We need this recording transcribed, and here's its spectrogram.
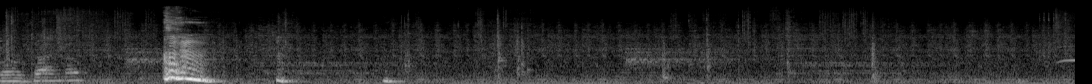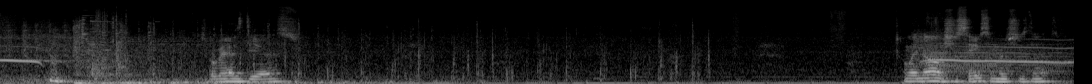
Borrow time now. Probably has DS. Wait, no, she saves him, but she's dead.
